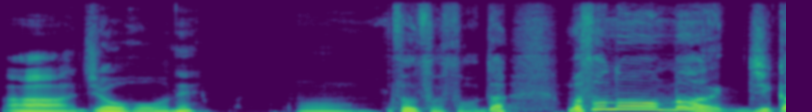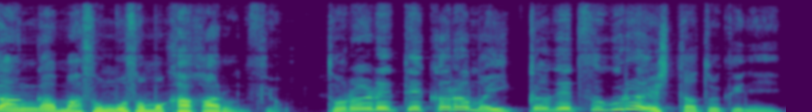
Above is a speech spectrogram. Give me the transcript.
ああ、情報ね。うん。そうそうそう。だまあその、まあ時間がまあそもそもかかるんですよ。取られてからまあ1ヶ月ぐらいした時に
